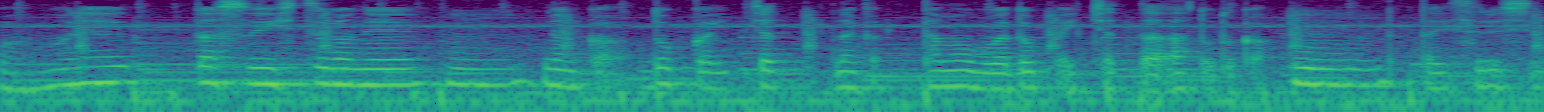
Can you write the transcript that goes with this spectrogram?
う生まれた水質がねんうん。なんかどっか行っちゃなんか卵がどっか行っちゃった後とかだうん。ったりするしね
